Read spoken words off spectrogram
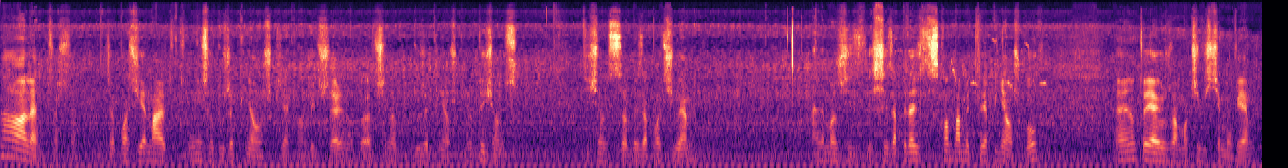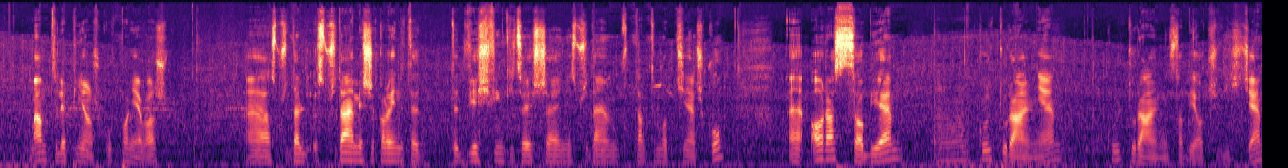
No ale coś zapłaciłem, ale to, to nie są duże pieniążki, jak mam być szczery, no to znaczy no duże pieniążki, no tysiąc, tysiąc sobie zapłaciłem. Ale możecie się- się zapytać, skąd mamy tyle pieniążków? E, no to ja już wam oczywiście mówię. Mam tyle pieniążków, ponieważ e, sprzedali, sprzedałem jeszcze kolejne te, te dwie świnki, co jeszcze nie sprzedałem w tamtym odcineczku. E, oraz sobie mm, kulturalnie, kulturalnie sobie oczywiście,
